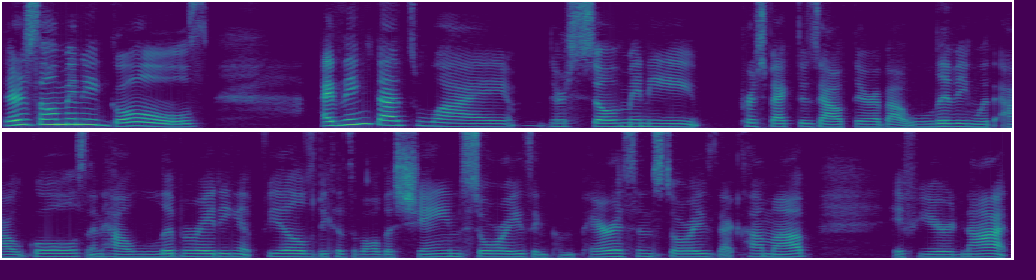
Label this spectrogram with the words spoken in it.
there's so many goals. I think that's why there's so many perspectives out there about living without goals and how liberating it feels because of all the shame stories and comparison stories that come up if you're not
